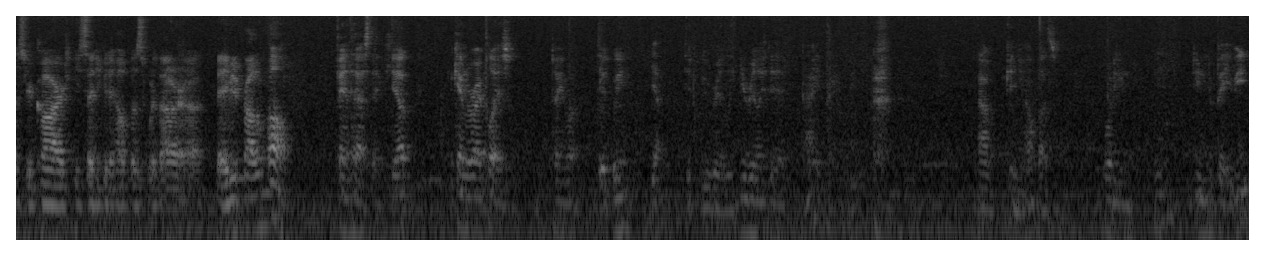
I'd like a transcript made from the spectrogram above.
us your card. He said you could help us with our uh, baby problem. Oh, fantastic. Yep. You came to the right place. Tell you what. Did we? Yep. Did we really? You really did. Right. How can you help us? What do you need? Do you need a baby?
